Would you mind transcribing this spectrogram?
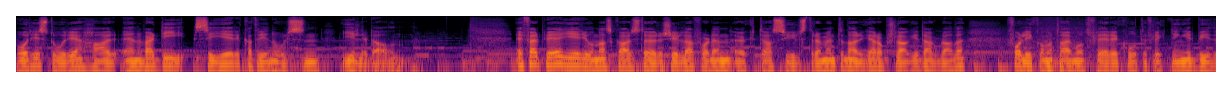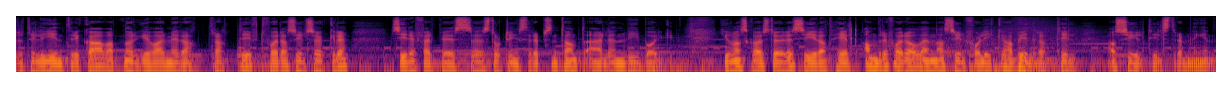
Vår historie har en verdi, sier Katrine Olsen Gillerdalen. Frp gir Jonas Gahr Støre skylda for den økte asylstrømmen til Norge, er oppslaget i Dagbladet. Forliket om å ta imot flere kvoteflyktninger bidro til å gi inntrykk av at Norge var mer attraktivt for asylsøkere, sier FrPs stortingsrepresentant Erlend Wiborg. Jonas Gahr Støre sier at helt andre forhold enn asylforliket har bidratt til asyltilstrømningen.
